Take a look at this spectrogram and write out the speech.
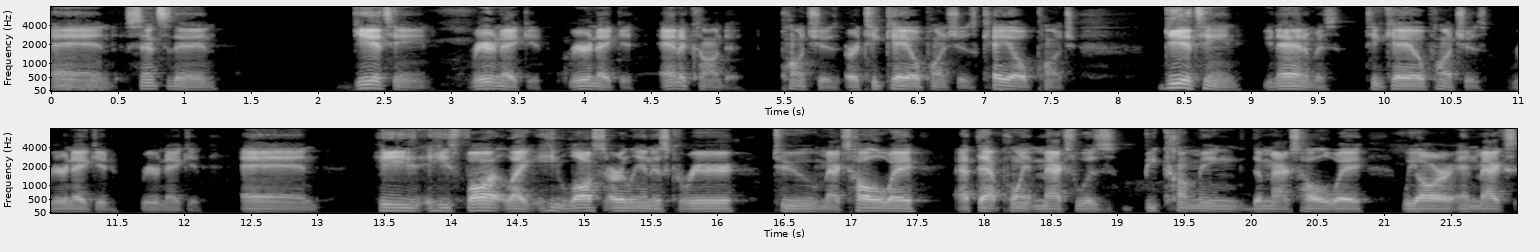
Mm-hmm. And since then, guillotine, rear naked, rear naked, anaconda, punches, or TKO punches, KO punch, guillotine, unanimous, TKO punches, rear naked, rear naked. And he he's fought like he lost early in his career to Max Holloway. At that point, Max was becoming the Max Holloway we are, and Max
